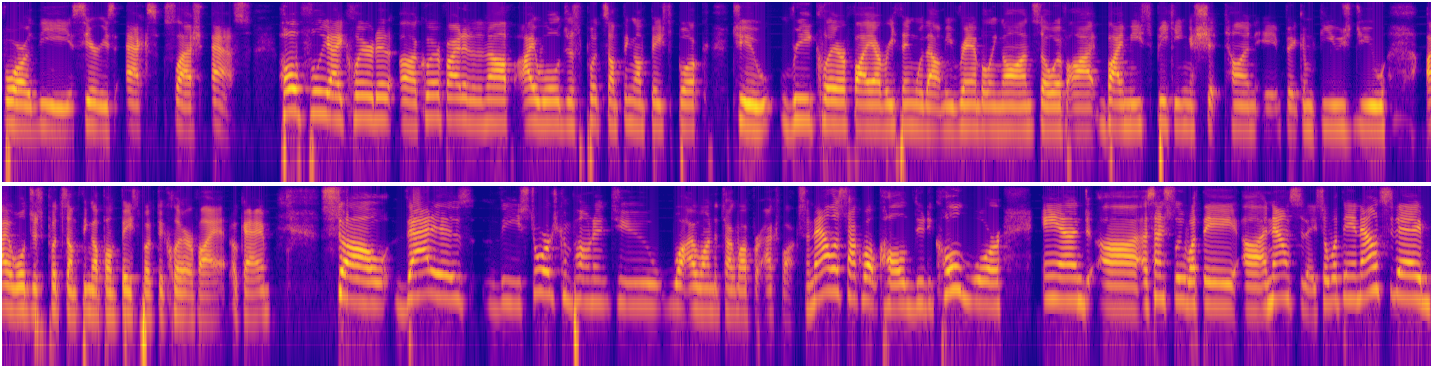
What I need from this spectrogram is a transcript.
for the Series X slash S. Hopefully, I cleared it, uh, clarified it enough. I will just put something on Facebook to re-clarify everything without me rambling on. So if I, by me speaking a shit ton, if it confused you, I will just put something up on Facebook to clarify it. Okay. So that is the storage component to what I wanted to talk about for Xbox. So now let's talk about Call of Duty Cold War and uh, essentially what they uh, announced today. So what they announced today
